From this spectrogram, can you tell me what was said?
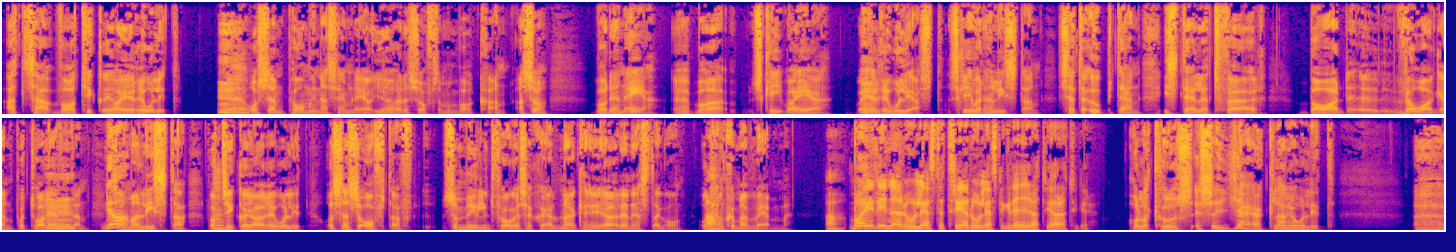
att så här, vad tycker jag är roligt? Mm. Eh, och sen påminna sig om det och göra det så ofta man bara kan. Alltså vad den är, eh, bara skriv, vad är, vad är roligast? Skriva den listan, sätta upp den istället för bad, eh, vågen på toaletten. Mm. Ja. Så har man lista, vad tycker jag är roligt? Och sen så ofta som möjligt fråga sig själv, när kan jag göra det nästa gång? Och Ja. kanske med vem? Ja. Vad är dina roligaste, tre roligaste grejer att göra tycker du? Hålla kurs är så jäkla roligt. Uh,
